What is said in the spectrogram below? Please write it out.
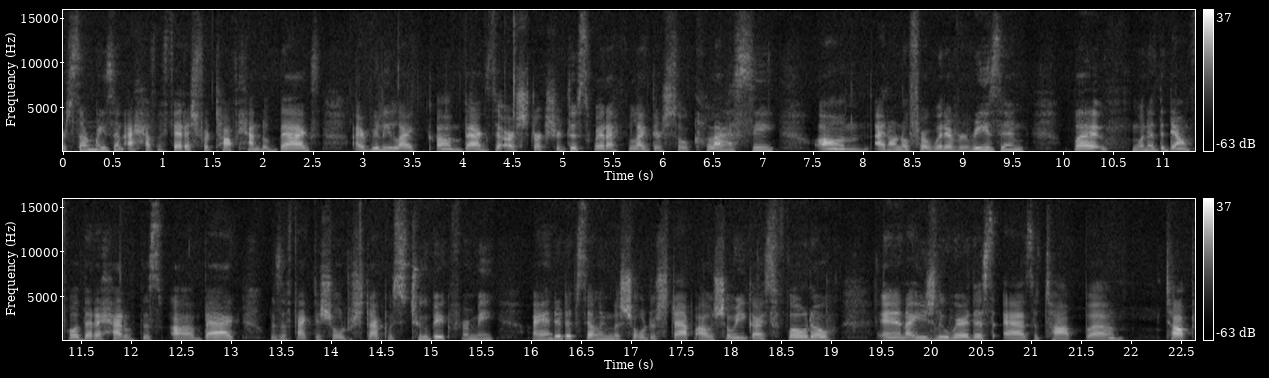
for some reason i have a fetish for top handle bags i really like um, bags that are structured this way i feel like they're so classy um, i don't know for whatever reason but one of the downfall that I had with this uh, bag was the fact the shoulder strap was too big for me. I ended up selling the shoulder strap. I'll show you guys photo. And I usually wear this as a top um, top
